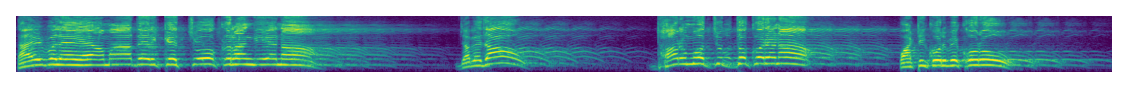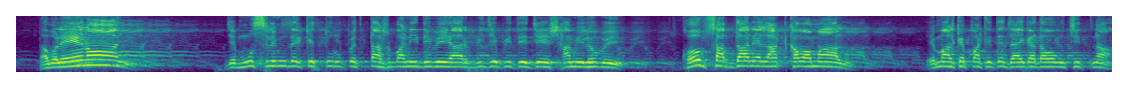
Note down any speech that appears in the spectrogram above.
তাই বলে আমাদেরকে চোখ রাঙিয়ে না যাবে যাও। ধর্ম ধর্মযুদ্ধ করে না, পার্টি করবে করো। তা বলে, এ নয় যে মুসলিমদেরকে তুরুপের তাস বানিয়ে দিবে আর বিজেপিতে যে সামিল হবে। খুব সাবধানে লাট খাওয়া মাল। এ মালকে পার্টিতে জায়গা দেওয়া উচিত না।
